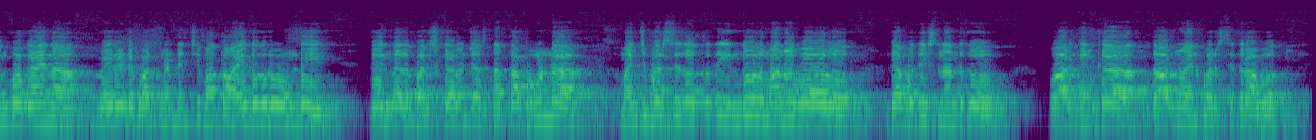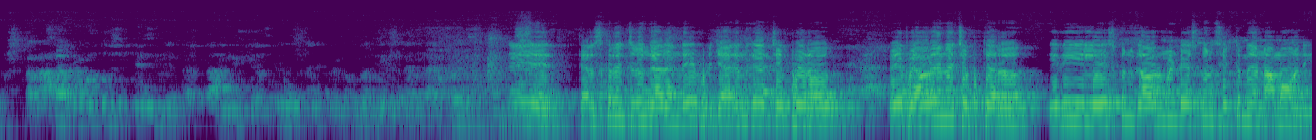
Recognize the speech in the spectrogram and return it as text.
ఇంకొక ఆయన వేరే డిపార్ట్మెంట్ నుంచి మొత్తం ఐదుగురు ఉండి దీని మీద పరిష్కారం చేస్తున్నారు. తప్పకుండా మంచి పరిస్థితి వస్తుంది. హిందువుల మనోభావాలు దెబ్బతీసినందుకు వారికి ఇంకా దారుణమైన పరిస్థితి రాబోతుంది. అంటే తిరస్కరించడం కాదండి. ఇప్పుడు జగన్ గారు చెప్పారు రేపు ఎవరైనా చెప్తారు ఇది వీళ్ళు వేసుకుని గవర్నమెంట్ వేసుకుని సిట్టు మేము నమ్మమని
